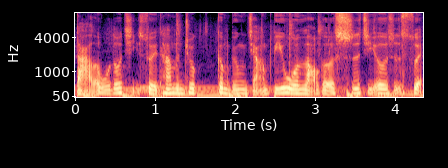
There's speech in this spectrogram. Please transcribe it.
大了，我都几岁，他们就更不用讲，比我老个十几二十岁，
